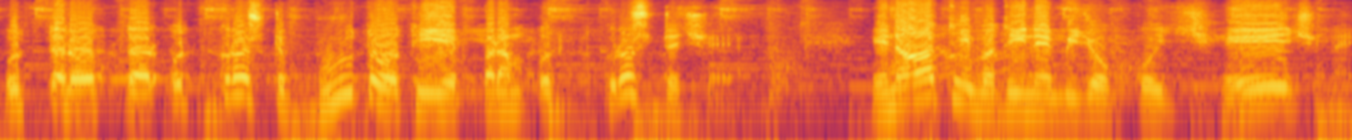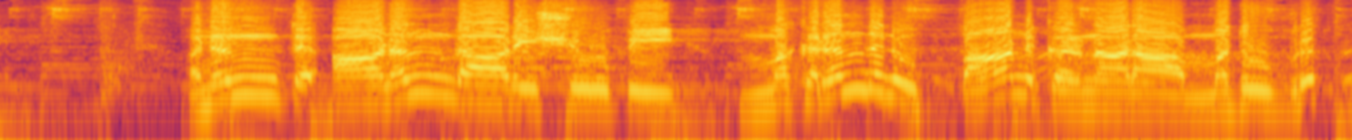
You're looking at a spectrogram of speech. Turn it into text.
ઉત્તરોત્તર ઉત્કૃષ્ટ ભૂતોથી એ પરમ ઉત્કૃષ્ટ છે. એનાથી વધીને બીજો કોઈ છે જ નહીં. અનંત આનંદારી સ્વરૂપી મકરંદનું પાન કરનારા મધુવૃત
